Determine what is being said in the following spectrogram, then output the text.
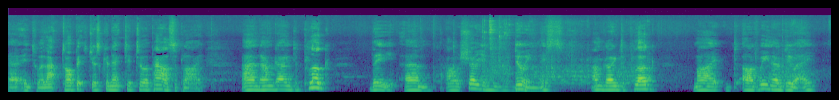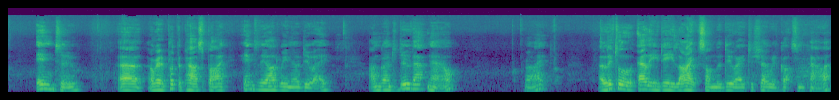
uh, into a laptop. It's just connected to a power supply. And I'm going to plug the um, I'll show you doing this. I'm going to plug my Arduino Due into uh, I'm going to plug the power supply into the Arduino Due I'm going to do that now right? A little LED lights on the Due to show we've got some power.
